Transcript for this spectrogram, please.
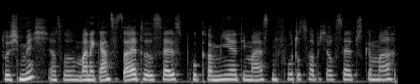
durch mich. Also meine ganze Seite ist selbst programmiert, die meisten Fotos habe ich auch selbst gemacht,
